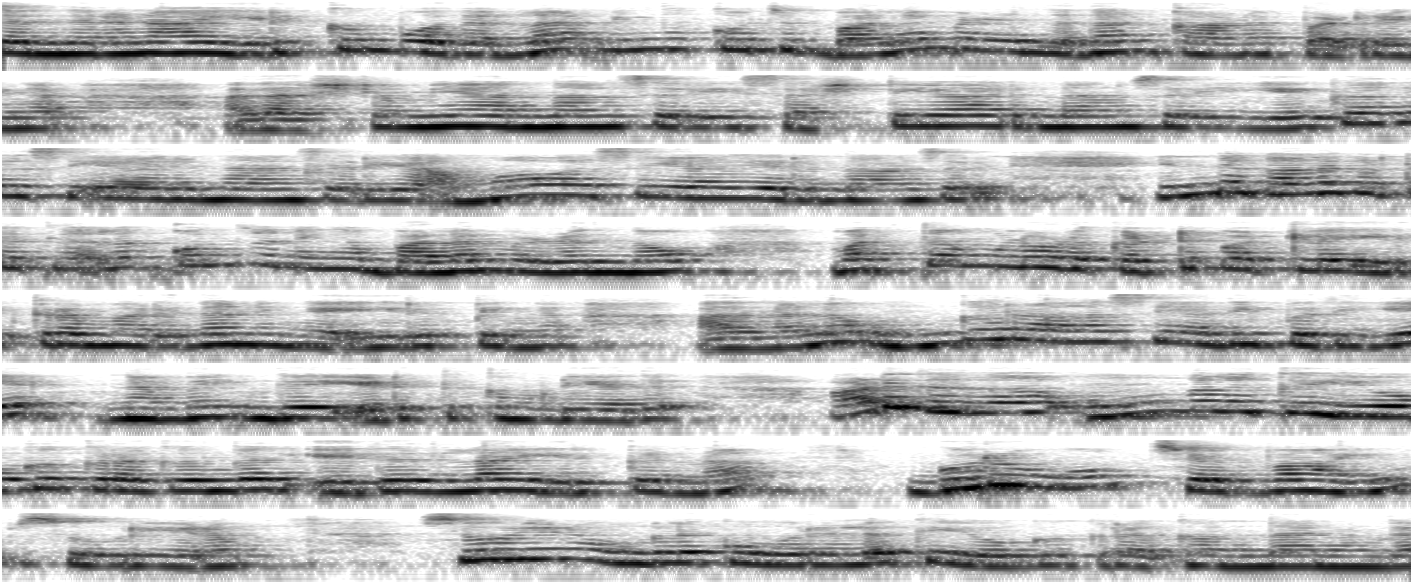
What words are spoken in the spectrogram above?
சந்திரனாக இருக்கும்போதெல்லாம் நீங்கள் கொஞ்சம் பலம் இழந்து தான் காணப்படுறீங்க. அது அஷ்டமியாக இருந்தாலும் சரி சஷ்டியாக இருந்தாலும் சரி ஏகாதசியாக இருந்தாலும் சரி அமாவாசையாக இருந்தாலும் சரி இந்த காலகட்டத்திலலாம் கொஞ்சம் நீங்கள் பலம் இழந்தோம். மற்றவங்களோட கட்டுப்பாட்டில் இருக்கிற மாதிரி தான் நீங்கள் இருப்பீங்க. அதனால் உங்கள் ராசி அதிபதியே நம்ம இங்கே எடுத்துக்க முடியாது. அடுத்ததாக உங்களுக்கு யோக கிரகங்கள் எதெல்லாம் இருக்குன்னா குருவும் செவ்வாயும் சூரியனும். சூரியன் உங்களுக்கு ஓரளவுக்கு யோக கிரகம் தானுங்க.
